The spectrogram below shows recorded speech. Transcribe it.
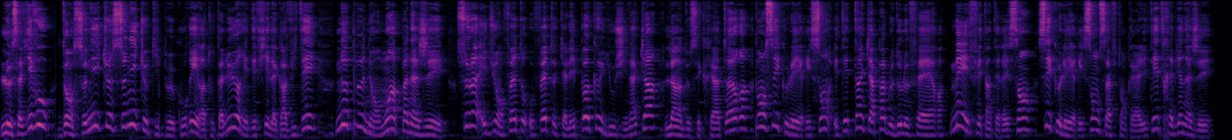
le saviez-vous? Dans Sonic, Sonic qui peut courir à toute allure et défier la gravité, ne peut néanmoins pas nager. Cela est dû en fait au fait qu'à l'époque, Yuji Naka, l'un de ses créateurs, pensait que les hérissons étaient incapables de le faire. Mais fait intéressant, c'est que les hérissons savent en réalité très bien nager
